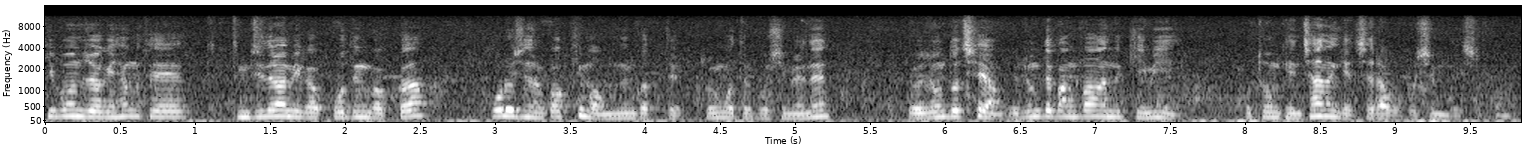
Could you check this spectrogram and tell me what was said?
기본적인 형태 등지느러미가 고든 것과 꼬르시는 꺾임 없는 것들 그런 것들 보시면은 요 정도 체형, 요 정도 빵빵한 느낌이 보통 괜찮은 개체라고 보시면 되실 겁니다.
